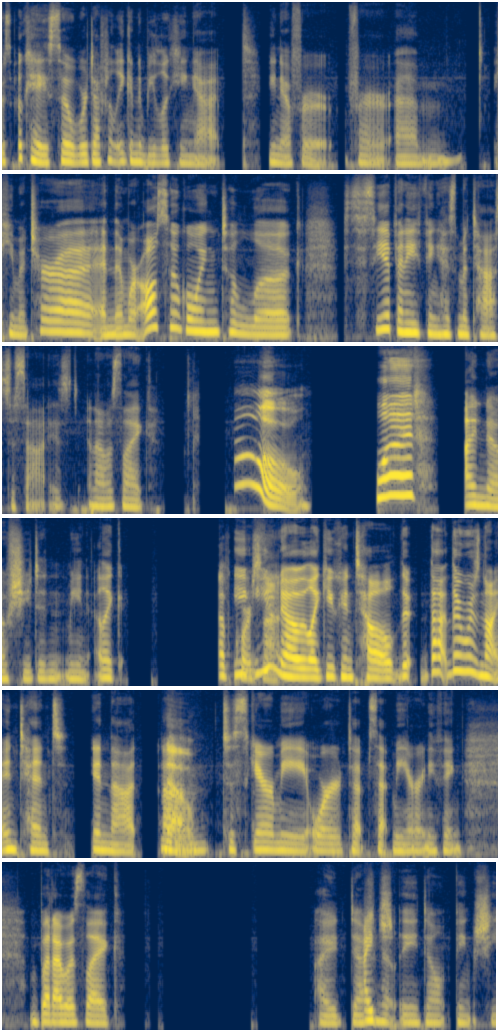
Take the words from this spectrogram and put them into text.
goes, okay, so we're definitely going to be looking at, you know, for for um, hematuria, and then we're also going to look to see if anything has metastasized. And I was like, Oh, what? I know she didn't mean like of course you not. know, like you can tell there, that there was not intent in that No. um, to scare me or to upset me or anything. But I was like, I definitely don't think she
